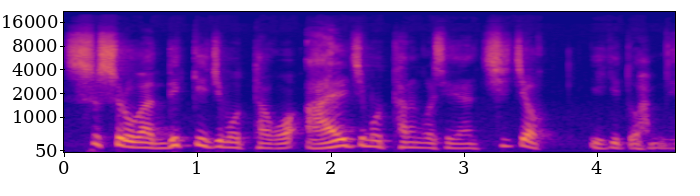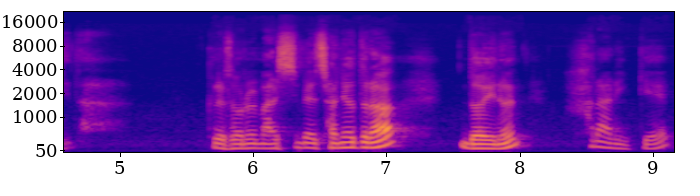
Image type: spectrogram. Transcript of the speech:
스스로가 느끼지 못하고 알지 못하는 것에 대한 지적 이기도 합니다. 그래서 오늘 말씀의 자녀들아 너희는 하나님께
